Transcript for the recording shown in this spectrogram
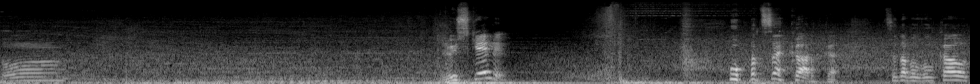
То... Люїс Келлі? Фу, Оце картка. Це дабл волкаут.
